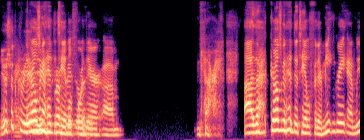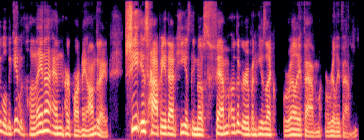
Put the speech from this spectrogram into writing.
You should right. create. The girls are gonna hit the table for already. their um. Yeah, right. Uh, the girls are gonna hit the table for their meet and greet, and we will begin with Helena and her partner Andre. She is happy that he is the most femme of the group, and he's like, really femme, really femme.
